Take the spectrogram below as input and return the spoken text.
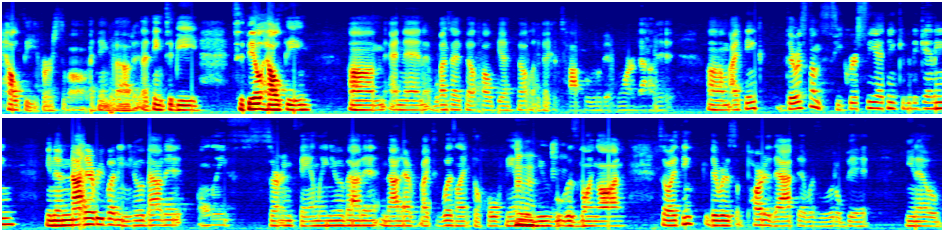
healthy first of all i think about it. I think to be to feel healthy um, and then once i felt healthy i felt like i could talk a little bit more about it. Um, i think there was some secrecy i think in the beginning. You know not everybody knew about it. Only certain family knew about it. Not every, like it wasn't like the whole family mm-hmm. knew what was going on so i think there was a part of that that was a little bit you know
